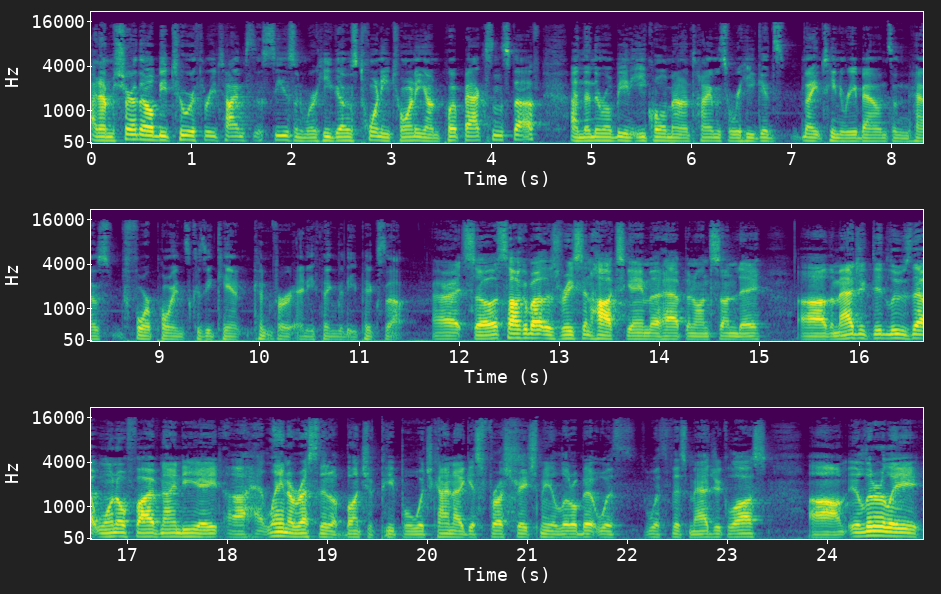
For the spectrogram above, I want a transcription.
And I'm sure there'll be two or three times this season where he goes 20 20 on putbacks and stuff. And then there will be an equal amount of times where he gets 19 rebounds and has four points because he can't convert anything that he picks up. All right, so let's talk about this recent Hawks game that happened on Sunday. Uh, the Magic did lose that 105-98. Uh, Atlanta rested a bunch of people, which kind of I guess frustrates me a little bit with with this Magic loss. Um, it literally,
